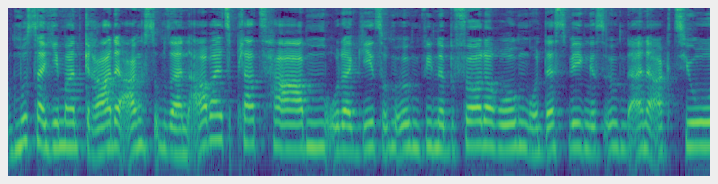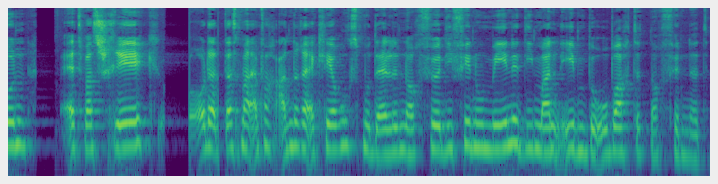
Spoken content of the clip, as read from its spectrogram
muss da jemand gerade Angst um seinen Arbeitsplatz haben oder geht es um irgendwie eine Beförderung und deswegen ist irgendeine Aktion etwas schräg oder dass man einfach andere Erklärungsmodelle noch für die Phänomene, die man eben beobachtet, noch findet.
